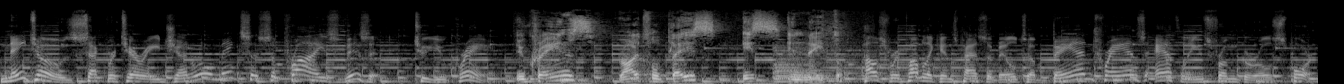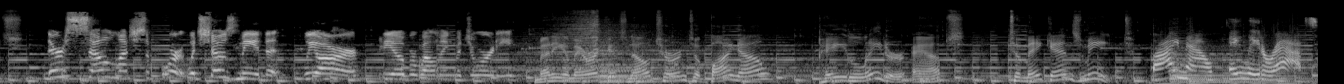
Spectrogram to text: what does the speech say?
NATO's Secretary General makes a surprise visit to Ukraine. Ukraine's rightful place is in NATO. House Republicans pass a bill to ban trans athletes from girls' sports. There's so much support, which shows me that we are the overwhelming majority. Many Americans now turn to buy now, pay later apps to make ends meet. Buy now, pay later apps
